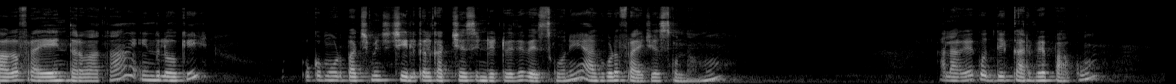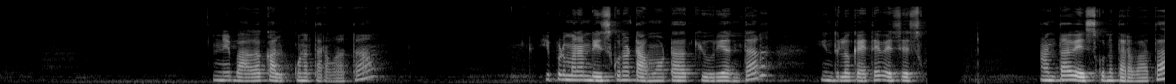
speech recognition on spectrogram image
బాగా ఫ్రై అయిన తర్వాత ఇందులోకి ఒక మూడు పచ్చిమిర్చి చీలికలు కట్ చేసి అయితే వేసుకొని అవి కూడా ఫ్రై చేసుకుందాము. అలాగే కొద్దిగా కరివేపాకు అన్నీ బాగా కలుపుకున్న తర్వాత ఇప్పుడు మనం తీసుకున్న టమోటా క్యూరీ అంతా ఇందులోకి అయితే వేసేసుకు అంతా వేసుకున్న తర్వాత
